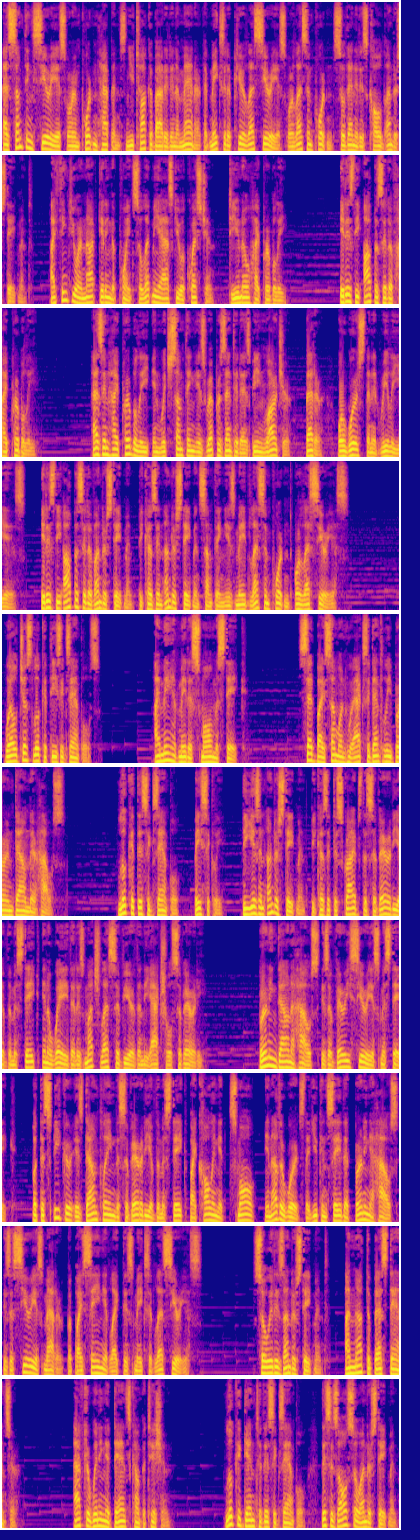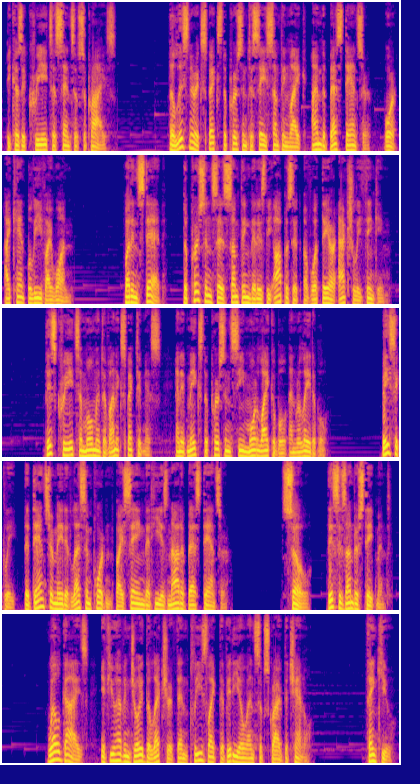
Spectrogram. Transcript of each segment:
As something serious or important happens and you talk about it in a manner that makes it appear less serious or less important so then it is called understatement. I think you are not getting the point so let me ask you a question, do you know hyperbole? It is the opposite of hyperbole. As in hyperbole in which something is represented as being larger, better, or worse than it really is. It is the opposite of understatement because in understatement something is made less important or less serious. Well just look at these examples. I may have made a small mistake. Said by someone who accidentally burned down their house. Look at this example, basically, the is an understatement because it describes the severity of the mistake in a way that is much less severe than the actual severity. Burning down a house is a very serious mistake. But the speaker is downplaying the severity of the mistake by calling it small, in other words that you can say that burning a house is a serious matter but by saying it like this makes it less serious. So it is understatement. I'm not the best dancer. After winning a dance competition. Look again to this example, this is also understatement because it creates a sense of surprise. The listener expects the person to say something like, I'm the best dancer, or, I can't believe I won. But instead, the person says something that is the opposite of what they are actually thinking. This creates a moment of unexpectedness, and it makes the person seem more likable and relatable. Basically, the dancer made it less important by saying that he is not a best dancer. So, this is understatement. Well guys, if you have enjoyed the lecture then please like the video and subscribe the channel. Thank you.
